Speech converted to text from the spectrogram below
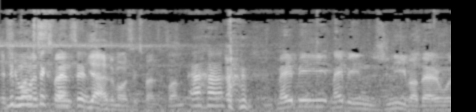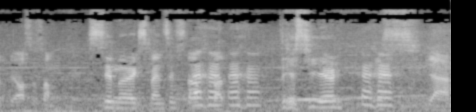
If the you most to spend, expensive. yeah, the most expensive one. Uh-huh. maybe maybe in Geneva there would be also some similar expensive stuff, Uh-huh, but this year is yeah.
